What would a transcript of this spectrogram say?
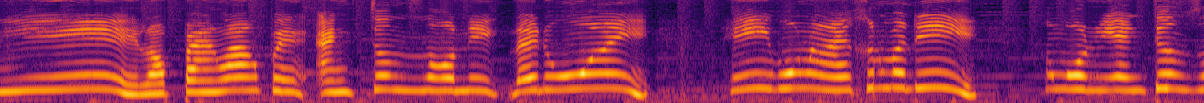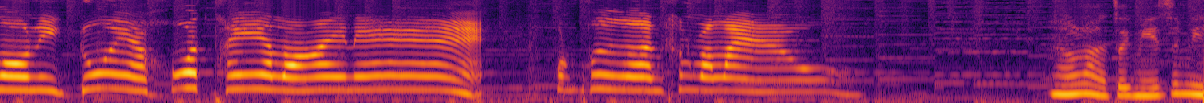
นี่เราแปลงร่างเป็นแองเจิลโซนิกได้ด้วยเฮ้ยพวกนายขึ้นมาดิข้างบนมีแองเจิลโซนิกด้วยอะโคตรเท่เลยแน่เพื่อนๆขึ้นมาแล้ว แล้วหลังจากนี้จะมี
